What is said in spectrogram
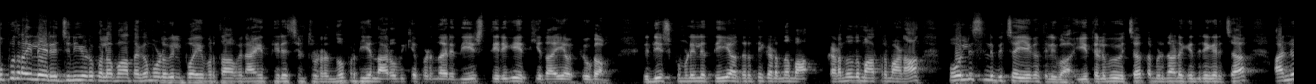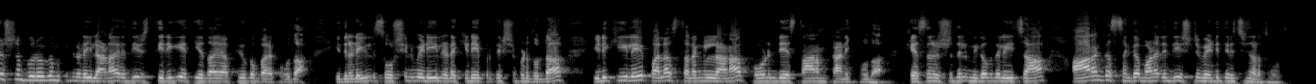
ഉപ്പുതറയിലെ രജനിയുടെ കൊലപാതകം ഒളിവിൽ പോയ ഭർത്താവിനായി തിരച്ചിൽ തുടർന്നു പ്രതിയെന്ന് ആരോപിക്കപ്പെടുന്ന രതീഷ് തിരികെ എത്തിയതായി അഭ്യൂഹം. രതീഷ് കുമളിയിലെത്തി അതിർത്തി കടന്ന് കടന്നത് മാത്രമാണ് പോലീസ് ലഭിച്ച ഏക തെളിവ്. ഈ തെളിവ് വെച്ച് തമിഴ്നാട് കേന്ദ്രീകരിച്ച അന്വേഷണം പുരോഗമിക്കുന്നതിനിടയിലാണ് രതീഷ് തിരികെ എത്തിയതായി അഭ്യൂഹം പരക്കുന്നത്. ഇതിനിടയിൽ സോഷ്യൽ മീഡിയയിൽ ഇടയ്ക്കിടെ പ്രത്യക്ഷപ്പെടുന്നുണ്ട്. ഇടുക്കിയിലെ പല സ്ഥലങ്ങളിലാണ് ഫോണിന്റെ സ്ഥാനം കാണിക്കുന്നത്. കേസന്വേഷണത്തിൽ മികവ് തെളിയിച്ച ആറംഗ സംഘമാണ് രതീഷിന് വേണ്ടി തിരച്ചിൽ നടത്തുന്നത്.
